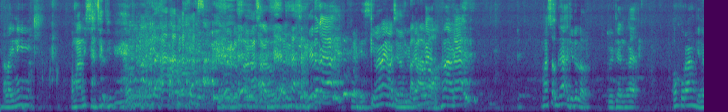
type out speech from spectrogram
Kalau ini pemanis aja sih. Oh pemanis mas Dia tuh kayak gimana ya mas ya? Dia tuh kayak, nah, kayak masuk gak gitu loh. Wildan kayak oh kurang gitu.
